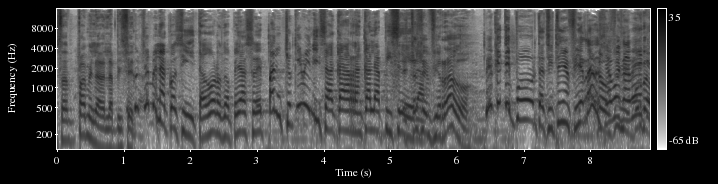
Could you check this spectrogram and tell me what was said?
Zapame la lapicera. Escuchame una cosita, gordo pedazo de pancho. ¿Qué venís acá a arrancar la piscera? ¿Estás enfierrado? ¿Pero qué te importa si estoy enfierrado? No, si a sí vos sabés que te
